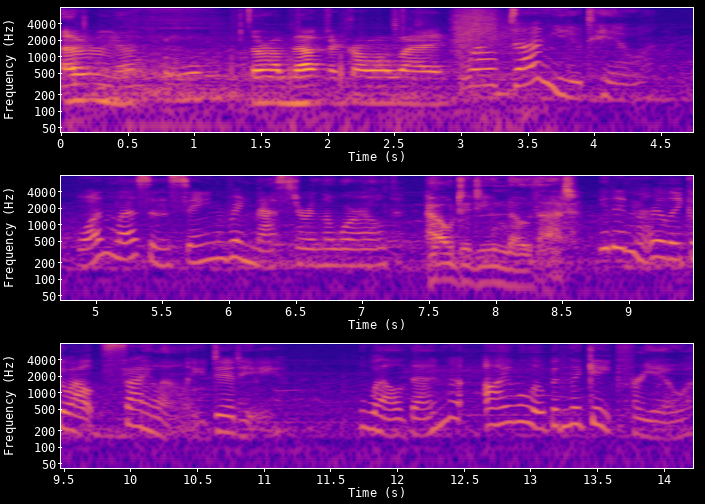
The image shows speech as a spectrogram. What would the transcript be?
Oh no. They're about to go away. Well done, you two. One less insane ringmaster in the world. How did you know that? He didn't really go out silently, did he? Well then, I will open the gate for you.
